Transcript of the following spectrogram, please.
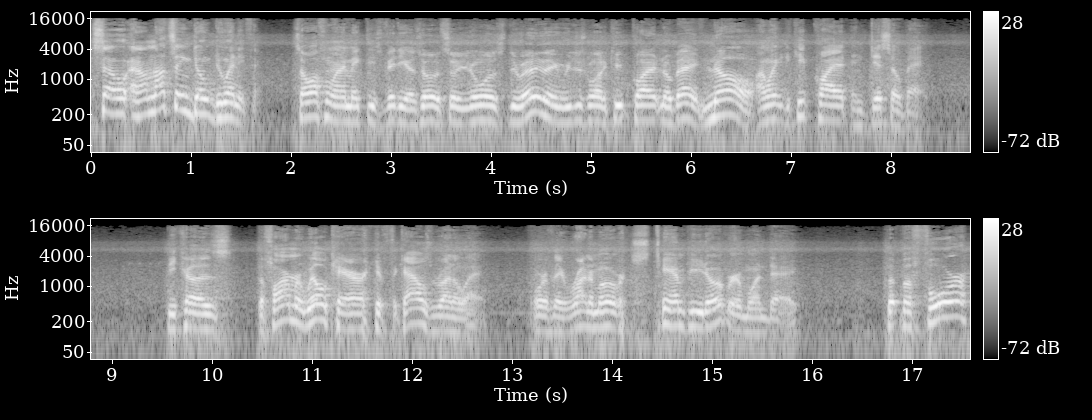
So, and I'm not saying don't do anything. So often when I make these videos, oh, so you don't want us to do anything, we just want to keep quiet and obey. No, I want you to keep quiet and disobey. Because the farmer will care if the cows run away. Or if they run him over, stampede over him one day. But before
